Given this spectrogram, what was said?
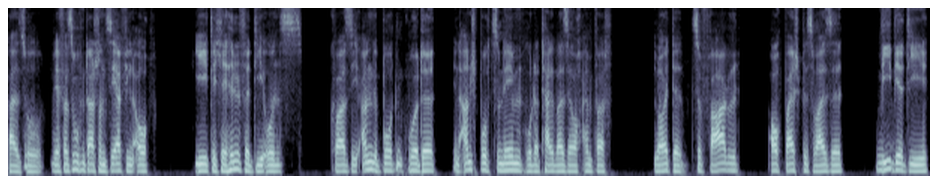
Also wir versuchen da schon sehr viel auch jegliche Hilfe, die uns quasi angeboten wurde, in Anspruch zu nehmen oder teilweise auch einfach Leute zu fragen. Auch beispielsweise, wie wir die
